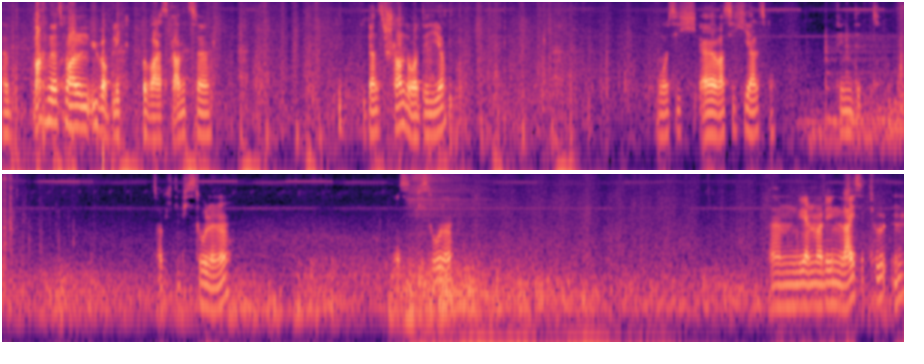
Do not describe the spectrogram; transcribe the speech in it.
Dann machen wir uns mal einen Überblick über das Ganze. Die ganzen Standorte hier. Wo sich, äh, was sich hier alles findet. Jetzt habe ich die Pistole, ne? Das ist die Pistole. Dann werden wir den leise töten.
